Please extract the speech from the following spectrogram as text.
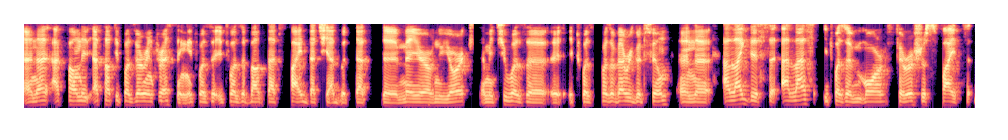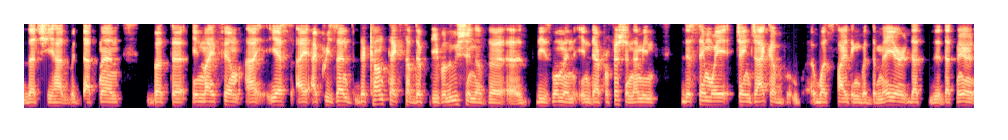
and I, I, found it. I thought it was very interesting. It was it was about that fight that she had with that the mayor of New York. I mean, she was a it was was a very good film, and uh, I like this. Alas, it was a more ferocious fight that she had with that man. But uh, in my film, I, yes, I, I, present the context of the, evolution of the, uh, these women in their profession. I mean, the same way Jane Jacob was fighting with the mayor. That that mayor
